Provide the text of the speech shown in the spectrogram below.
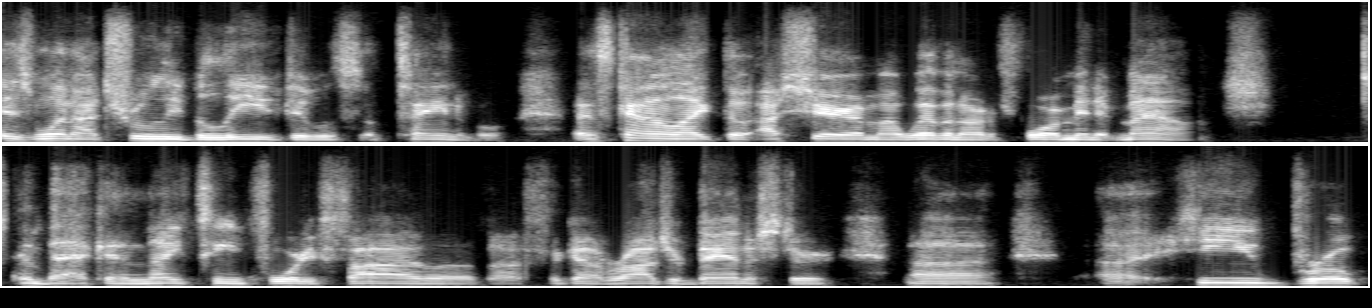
is when I truly believed it was obtainable. It's kind of like the I share in my webinar, the four minute mile. and back in 1945, uh, I forgot Roger Bannister. Uh, uh, he broke.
